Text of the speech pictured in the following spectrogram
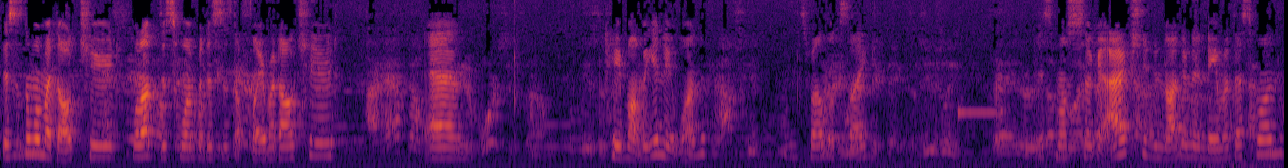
This is the one my dog chewed. Well, not this one, but this is the flavor my dog chewed. And he bought me a new one. That's what it looks like. It smells so good. I actually do not know the name of this one.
